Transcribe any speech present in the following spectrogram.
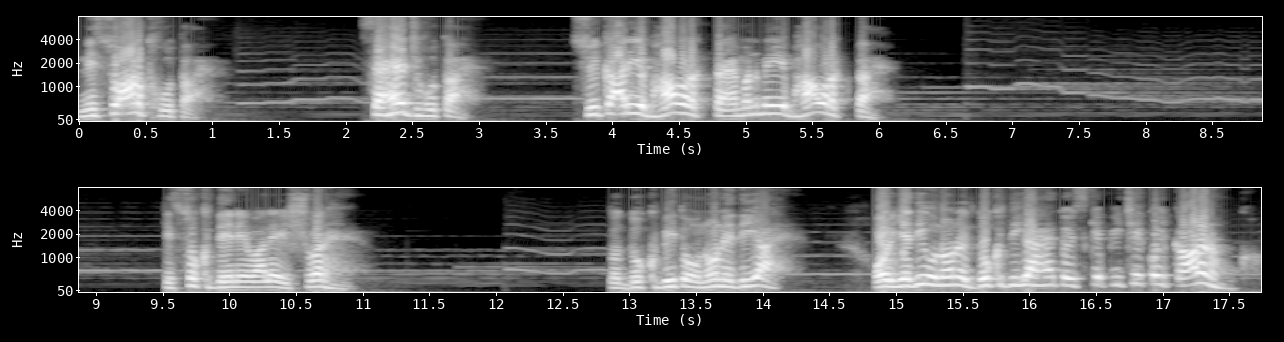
निस्वार्थ होता है, सहज होता है स्वीकार्य भाव रखता है, मन में यह भाव रखता है कि सुख देने वाले ईश्वर हैं। तो दुख भी तो उन्होंने दिया है। और यदि उन्होंने दुख दिया है तो इसके पीछे कोई कारण होगा।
